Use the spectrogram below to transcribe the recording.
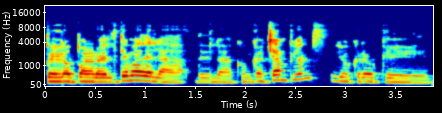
Pero para el tema de la, de la Conca Champions, yo creo que,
